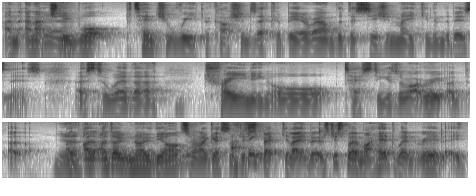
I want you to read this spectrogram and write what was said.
And and actually yeah. what potential repercussions there could be around the decision making in the business as to whether training or testing is the right route. I, I, yeah. I, I don't know the answer, and I guess I'm I just speculating, but it was just where my head went, really.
